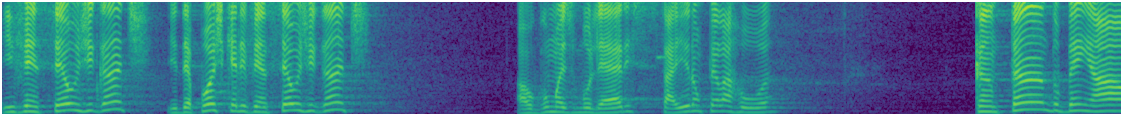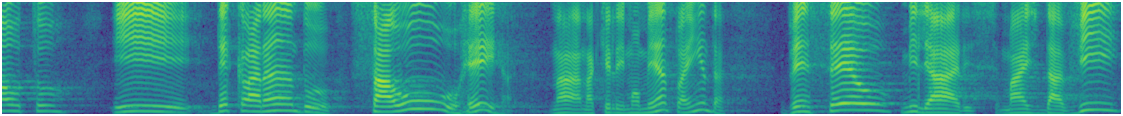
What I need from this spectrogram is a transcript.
e venceu o gigante. E depois que ele venceu o gigante, algumas mulheres saíram pela rua, cantando bem alto e declarando: Saul, o rei, na, naquele momento ainda, venceu milhares, mas Davi,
